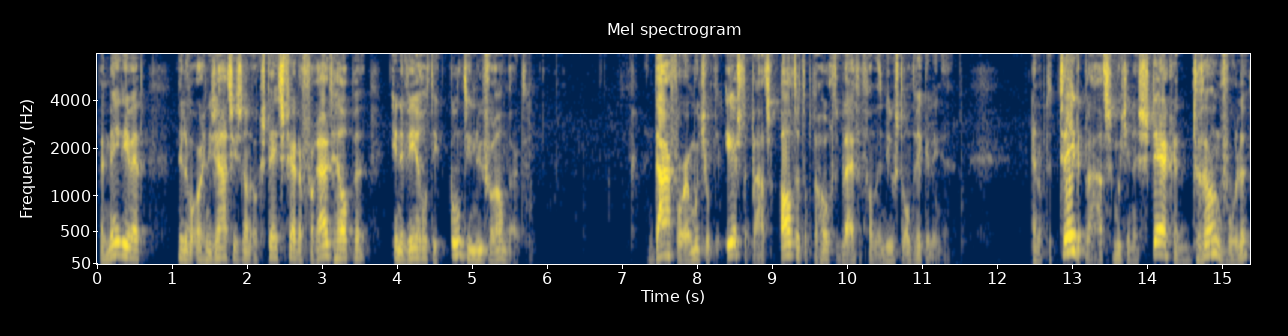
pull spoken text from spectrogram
Bij MediaWeb willen we organisaties dan ook steeds verder vooruit helpen in een wereld die continu verandert. Daarvoor moet je op de eerste plaats altijd op de hoogte blijven van de nieuwste ontwikkelingen. En op de tweede plaats moet je een sterke drang voelen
